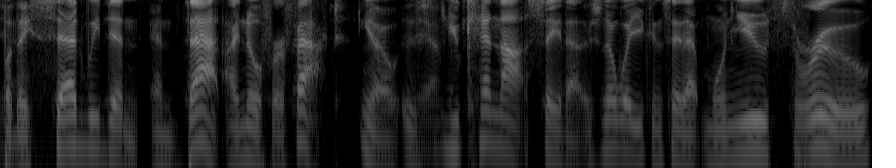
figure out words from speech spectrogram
But they said we didn't, and that I know for a fact. You know, is Yeah. you cannot say that. There's no way you can say that when you threw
